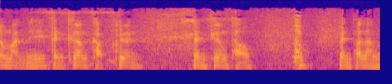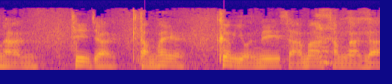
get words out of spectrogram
น้ำมันนี้เป็นเครื่องขับเคลื่อน เป็นเครื่องเผา เป็นพลังงานที่จะทำให้เครื่องยนต์นี้สามารถทำงานได้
